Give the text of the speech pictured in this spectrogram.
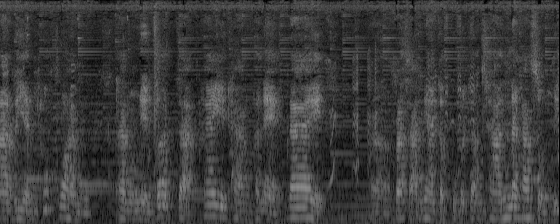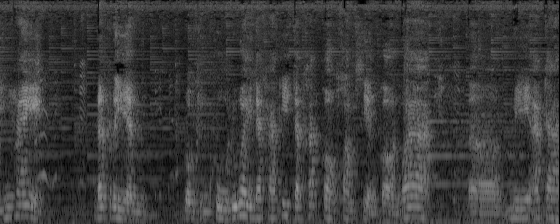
มาเรียนทุกวัน ทางโรงเรียนก็จะให้ทางแผนกได้ประสานงานกับครูประจำชั้นนะคะ ส่งลิงก์ให้นักเรียนรวมถึงครูด้วยนะคะ ที่จะคัดกรองความเสี่ยงก่อนว่า มีอาการ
